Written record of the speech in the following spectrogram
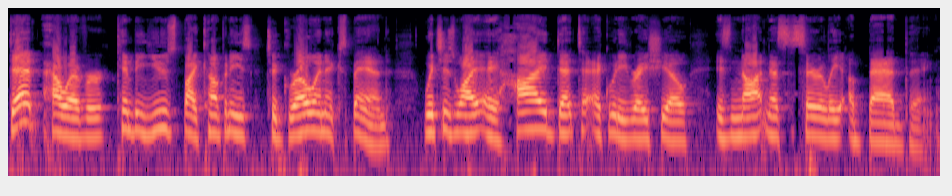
Debt, however, can be used by companies to grow and expand, which is why a high debt to equity ratio is not necessarily a bad thing.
